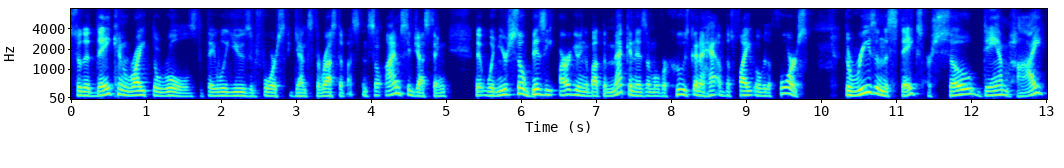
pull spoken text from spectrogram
so that they can write the rules that they will use and force against the rest of us. And so I'm suggesting that when you're so busy arguing about the mechanism over who's going to have the fight over the force, the reason the stakes are so damn high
